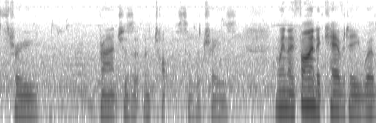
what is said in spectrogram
through branches at the tops of the trees. When they find a cavity with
